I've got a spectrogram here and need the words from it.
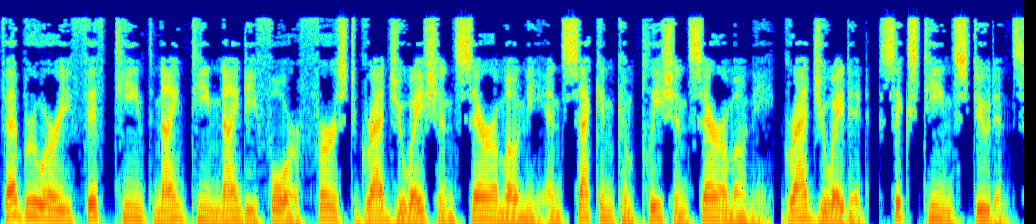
February 15, 1994 First graduation ceremony and second completion ceremony graduated, 16 students,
